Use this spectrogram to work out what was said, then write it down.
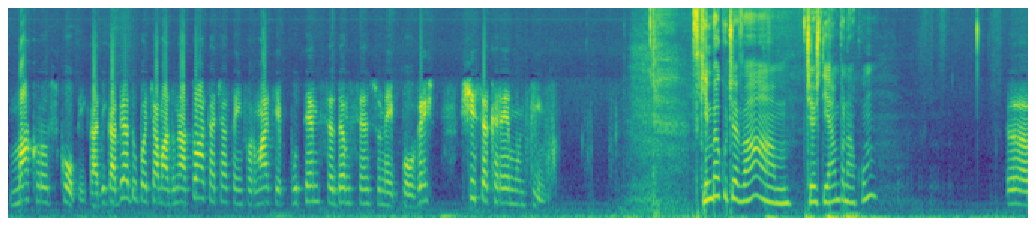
macroscopic. Adică abia după ce am adunat toată această informație, putem să dăm sens unei povești și să creăm un timp. Schimbă cu ceva um, ce știam până acum? Uh,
